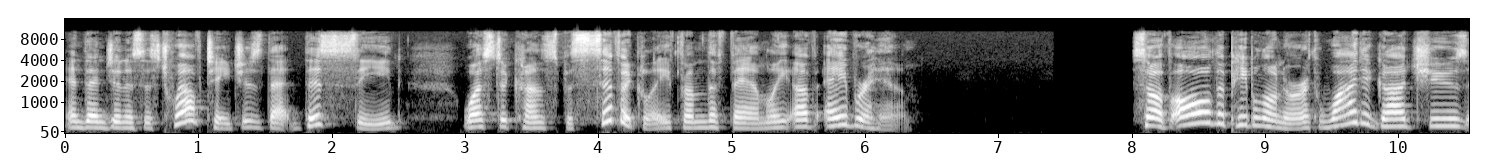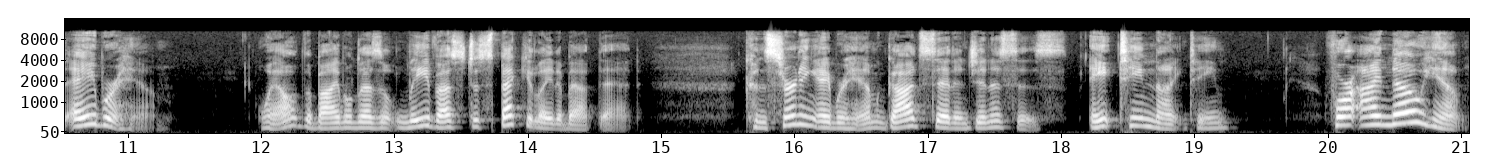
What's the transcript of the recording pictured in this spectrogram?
And then Genesis 12 teaches that this seed was to come specifically from the family of Abraham. So, of all the people on earth, why did God choose Abraham? Well, the Bible doesn't leave us to speculate about that. Concerning Abraham, God said in Genesis 18:19, "For I know him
